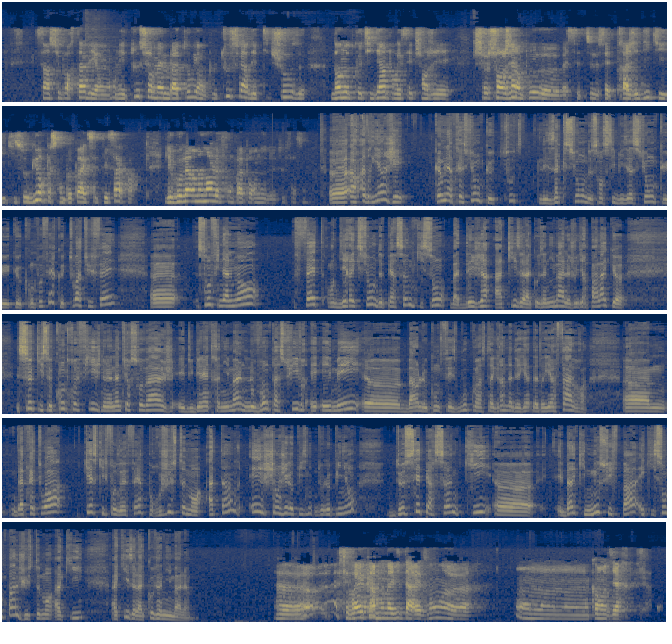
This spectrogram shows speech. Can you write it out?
insupportable et on, est tous sur le même bateau et on peut tous faire des petites choses dans notre quotidien pour essayer de changer, changer un peu euh, bah, cette, cette, tragédie qui, qui s'augure parce qu'on peut pas accepter ça. Les gouvernements le feront pas pour nous de toute façon. Euh, alors Adrien, j'ai comme l'impression que toutes les actions de sensibilisation que qu'on peut faire, que toi tu fais, euh, sont finalement faites en direction de personnes qui sont bah, déjà acquises à la cause animale. Je veux dire par là que ceux qui se contrefichent de la nature sauvage et du bien-être animal ne vont pas suivre et aimer euh, ben, le compte Facebook ou Instagram d'Adrien Favre. Euh, d'après toi, qu'est-ce qu'il faudrait faire pour justement atteindre et changer l'opinion de ces personnes qui, euh, eh ben, qui ne nous suivent pas et qui ne sont pas justement acquis, acquises à la cause animale? C'est vrai qu'à mon avis, tu as raison. on, comment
